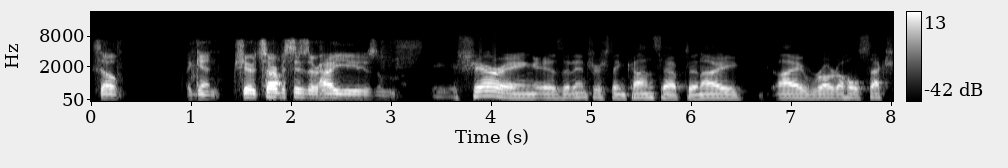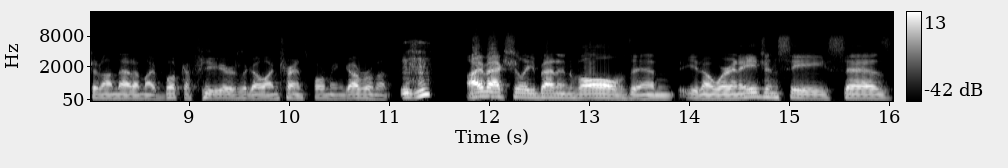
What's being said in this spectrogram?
So again, shared services are how you use them. Sharing is an interesting concept. And I I wrote a whole section on that in my book a few years ago on transforming government. Mm-hmm. I've actually been involved in, you know, where an agency says,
